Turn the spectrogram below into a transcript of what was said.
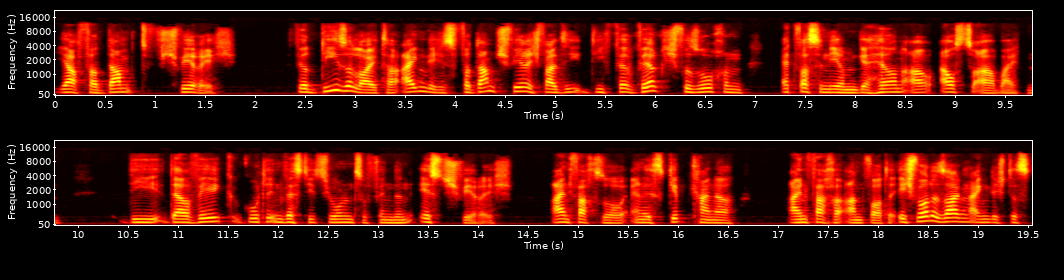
ja verdammt schwierig, für diese Leute eigentlich ist verdammt schwierig, weil sie die wirklich versuchen, etwas in ihrem Gehirn auszuarbeiten. Die, der Weg, gute Investitionen zu finden, ist schwierig. Einfach so. Und es gibt keine einfache Antwort. Ich würde sagen eigentlich, dass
